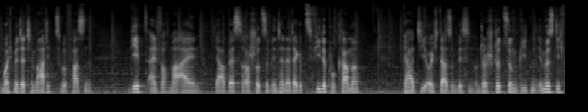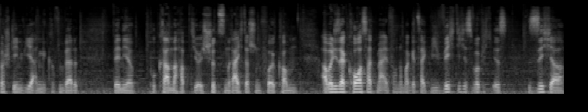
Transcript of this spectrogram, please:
um euch mit der Thematik zu befassen gebt einfach mal ein, ja, besserer Schutz im Internet. Da gibt es viele Programme, ja, die euch da so ein bisschen Unterstützung bieten. Ihr müsst nicht verstehen, wie ihr angegriffen werdet. Wenn ihr Programme habt, die euch schützen, reicht das schon vollkommen. Aber dieser Kurs hat mir einfach nochmal gezeigt, wie wichtig es wirklich ist, sicher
